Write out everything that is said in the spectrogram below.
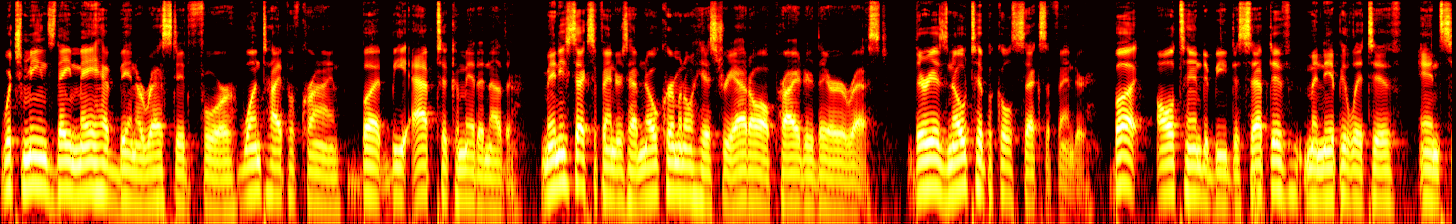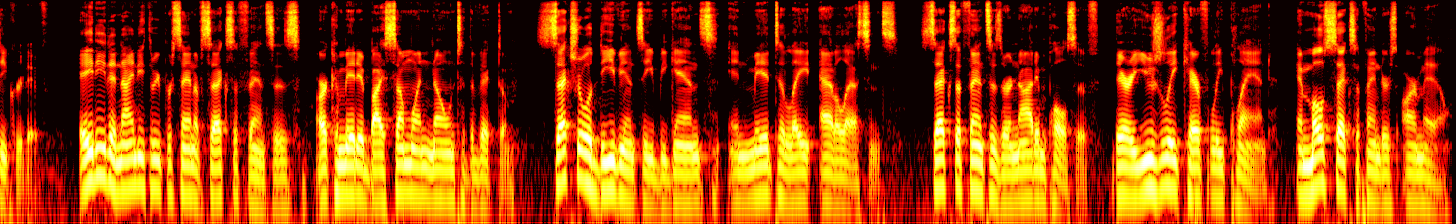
which means they may have been arrested for one type of crime, but be apt to commit another. Many sex offenders have no criminal history at all prior to their arrest. There is no typical sex offender but all tend to be deceptive, manipulative, and secretive. 80 to 93% of sex offenses are committed by someone known to the victim. Sexual deviancy begins in mid to late adolescence. Sex offenses are not impulsive. They are usually carefully planned, and most sex offenders are male.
